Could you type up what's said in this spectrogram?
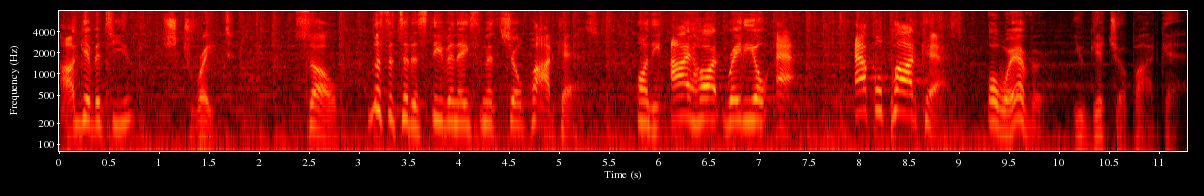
I'll give it to you straight. So listen to the Stephen A. Smith Show podcast on the iHeartRadio app, Apple Podcasts, or wherever you get your podcast.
